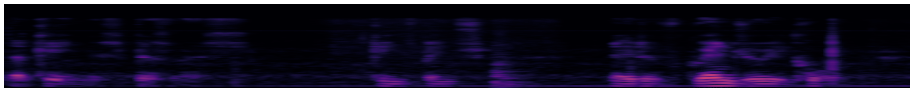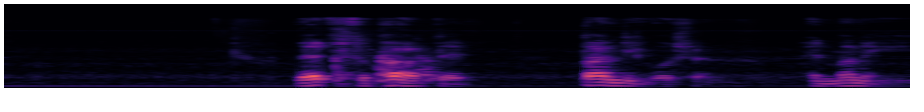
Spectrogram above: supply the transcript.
the King's business. King's Bench Native Grand Jury Court. That's the part that Bundy was in, and Money,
